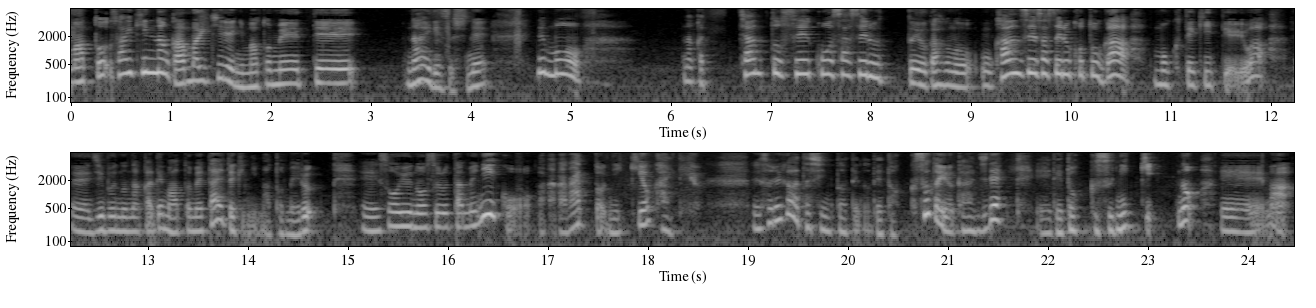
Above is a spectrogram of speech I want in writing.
まと最近なんかあんまり綺麗にまとめてないですしね。でもなんかちゃんと成功させるってというかその完成させることが目的っていうよりは、えー、自分の中でまとめたい時にまとめる、えー、そういうのをするためにこうババババッと日記を書いている。それが私にとってのデトックスという感じで、えデトックス日記の、えー、まあ、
